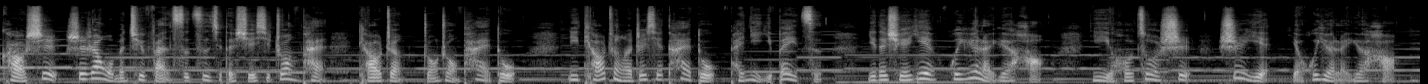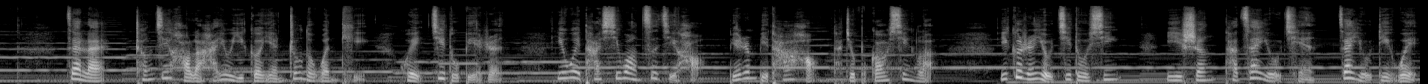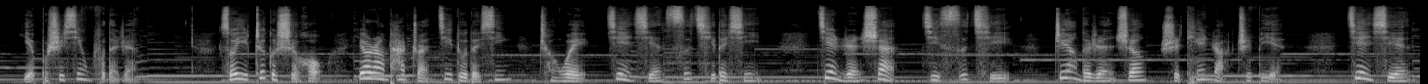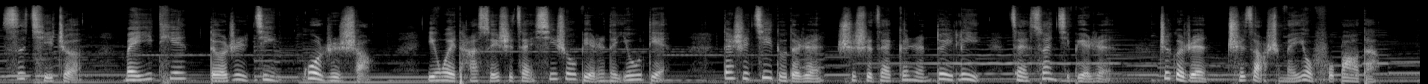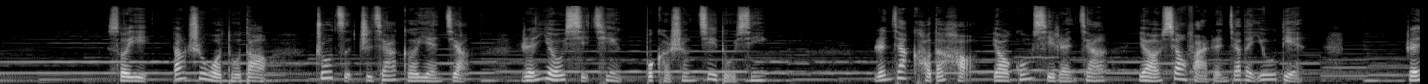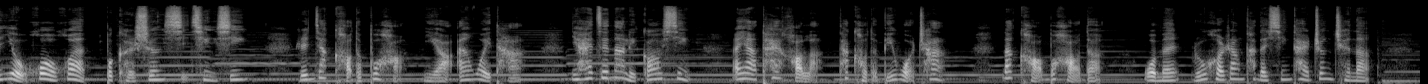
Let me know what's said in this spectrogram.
考试是让我们去反思自己的学习状态，调整种种态度。你调整了这些态度，陪你一辈子，你的学业会越来越好，你以后做事事业也会越来越好。再来，成绩好了，还有一个严重的问题，会嫉妒别人，因为他希望自己好，别人比他好，他就不高兴了。一个人有嫉妒心，一生他再有钱，再有地位。也不是幸福的人，所以这个时候要让他转嫉妒的心，成为见贤思齐的心，见人善即思齐，这样的人生是天壤之别。见贤思齐者，每一天得日进，过日少，因为他随时在吸收别人的优点；但是嫉妒的人，时时在跟人对立，在算计别人，这个人迟早是没有福报的。所以。当时我读到朱子治家格言讲：“人有喜庆，不可生嫉妒心。人家考得好，要恭喜人家，要效法人家的优点；人有祸患，不可生喜庆心。人家考得不好，你要安慰他，你还在那里高兴。哎呀，太好了，他考得比我差。那考不好的，我们如何让他的心态正确呢？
